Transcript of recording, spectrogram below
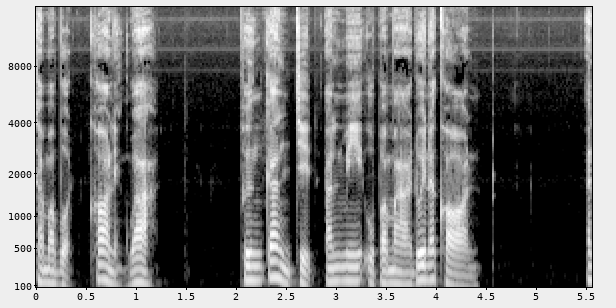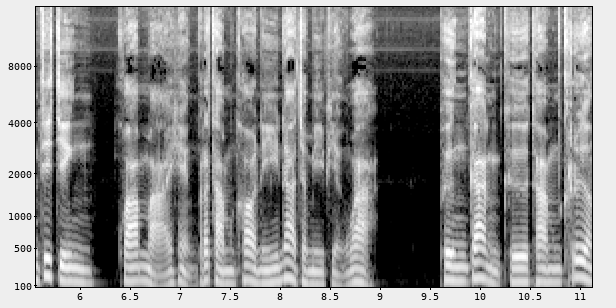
ธรรมบทข้อหนึ่งว่า พึงกั้นจิตอันมีอุปมาด้วยนคร อันที่จริงความหมายแห่งพระธรรมข้อนี้น่าจะมีเพียงว่า พึงกั้นคือทำเครื่อง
